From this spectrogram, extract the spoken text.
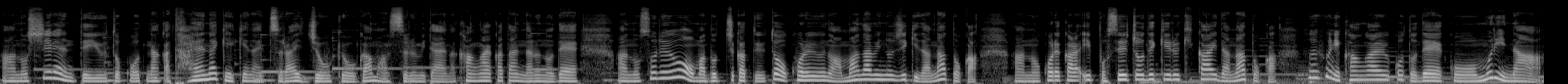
あの、試練っていうと、こう、なんか耐えなきゃいけない辛い状況を我慢するみたいな考え方になるので、あの、それを、まあ、どっちかというと、これいうのは学びの時期だなとか、あの、これから一歩成長できる機会だなとか、そういう風に考えることで、こう、無理な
